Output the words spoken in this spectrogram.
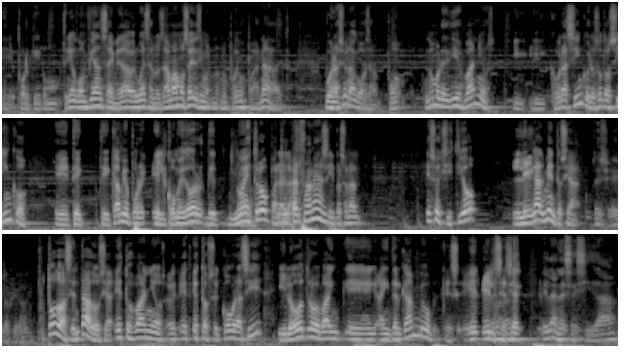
eh, porque como tenía confianza y me daba vergüenza, lo llamamos a él y decimos, no, no podemos pagar nada de esto. Bueno, hace una cosa, po- pongámosle 10 baños y, y cobrás 5 y los otros 5 te, te cambio por el comedor de nuestro para ¿Del la- personal? Sí, el personal. Eso existió legalmente, o sea, Sí, sí, lógicamente. todo asentado, o sea, estos baños, e- esto se cobra así y lo otro va in- eh, a intercambio, que es- él, él se hacía... es, la necesidad eh,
